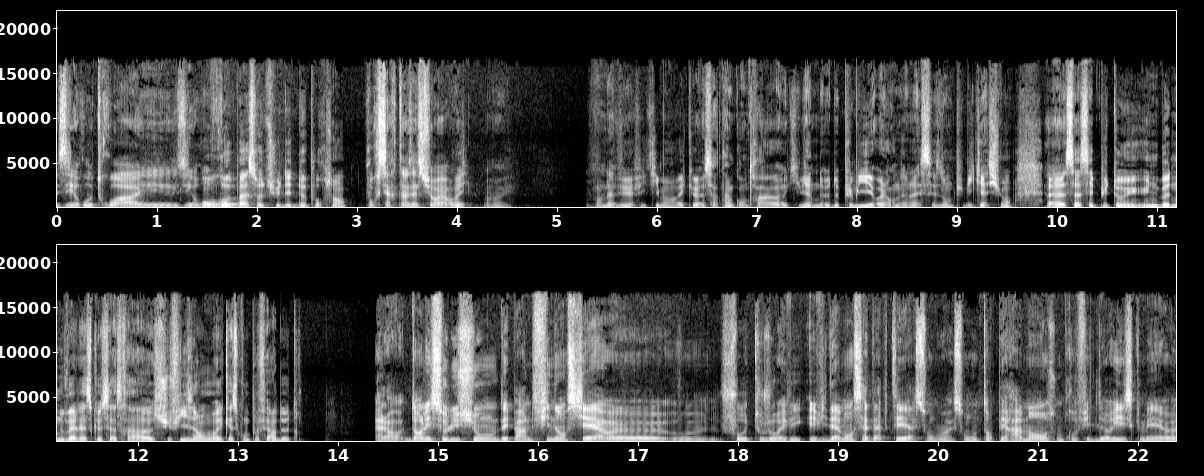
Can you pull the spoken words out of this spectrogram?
0,3 euh, et 0. On repasse au-dessus des 2% Pour certains assureurs, oui. On l'a vu effectivement avec certains contrats qui viennent de, publier. Voilà, on est dans la saison de publication. ça, c'est plutôt une bonne nouvelle. Est-ce que ça sera suffisant? Ou qu'est-ce qu'on peut faire d'autre? Alors, dans les solutions d'épargne financière, il euh, faut toujours évidemment s'adapter à son, tempérament, son profil de risque, mais euh,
